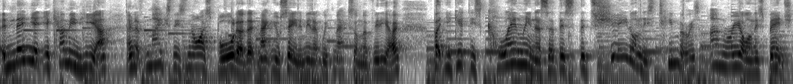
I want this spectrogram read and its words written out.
And then yet you come in here and it makes this nice border that Mac, you'll see in a minute with Max on the video. But you get this cleanliness of this, the sheen on this timber is unreal on this bench.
